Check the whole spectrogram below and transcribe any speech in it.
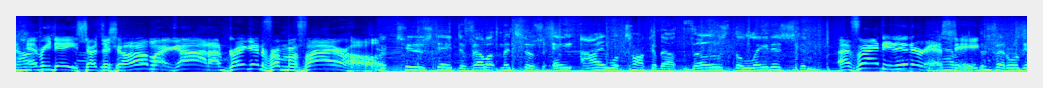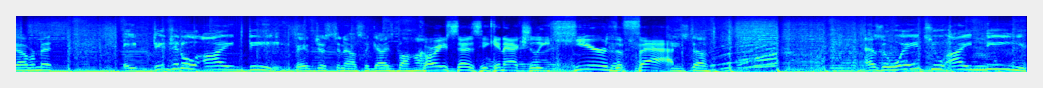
not. Every day you start the show. Oh my God, I'm drinking from a fire hose. Tuesday developments of AI. We'll talk about those, the latest, and I find it interesting. The federal government, a digital ID. They've just announced the guys behind. Corey says he can actually hear the fat. Stuff as a way to ID you.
